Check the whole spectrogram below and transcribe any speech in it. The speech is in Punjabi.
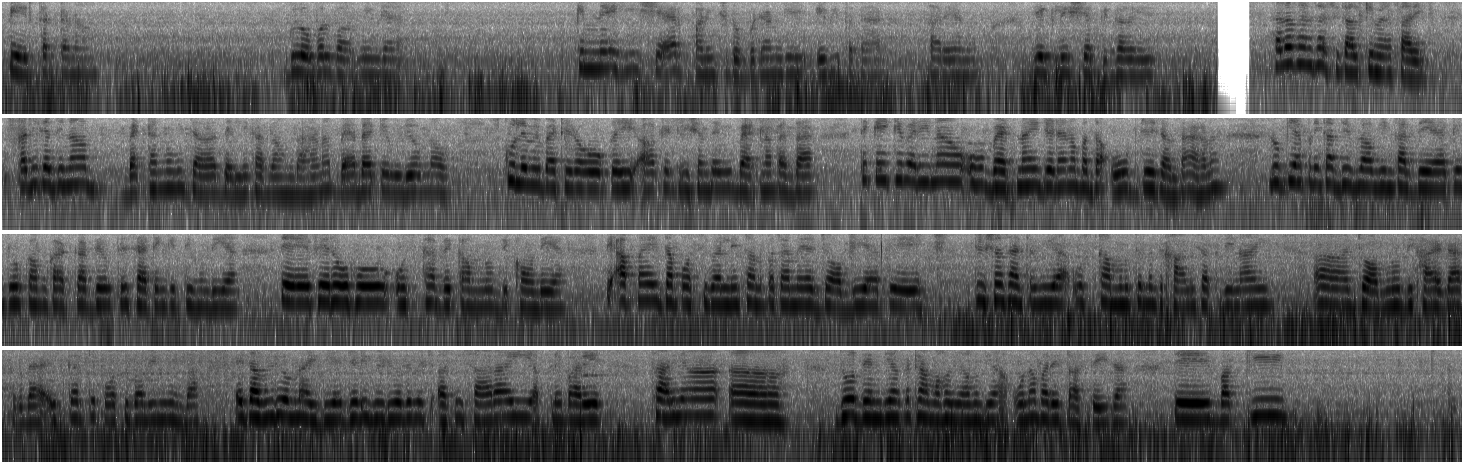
ਪੇੜ ਕੱਟਣਾ ਗਲੋਬਲ ਵਾਰਮਿੰਗ ਹੈ। ਕਿੰਨੇ ਹੀ ਸ਼ਹਿਰ ਪਾਣੀ 'ਚ ਡੁੱਬ ਜਾਣਗੇ, ਇਹ ਵੀ ਪਤਾ ਹੈ ਸਾਰਿਆਂ ਨੂੰ। ਜੇ ਗਲੇਸ਼ੀਅਰ ਪਿਘਲ ਗਏ। ਹੈਲੋ ਫਰੈਂਡਸ ਸਤਿ ਸ਼੍ਰੀ ਅਕਾਲ, ਕਿਵੇਂ ਸਾਰੇ? ਕਦੀ ਕਦੀ ਨਾ ਬੈਠਣ ਨੂੰ ਵੀ ਜ਼ਿਆਦਾ ਦਿਲ ਨਹੀਂ ਕਰਦਾ ਹੁੰਦਾ, ਹਨਾ? ਬਹਿ ਬਹਿ ਕੇ ਵੀਡੀਓ ਬਣਾਓ। ਸਕੂਲੇ ਵੀ ਬੈਠੇ ਰਹੋ, ਕਈ ਆ ਕੇ ਟਿਊਸ਼ਨ ਤੇ ਵੀ ਬੈਠਣਾ ਪੈਂਦਾ ਹੈ। ਤੇ ਕਈ ਕਈ ਵਾਰੀ ਨਾ ਉਹ ਬੈਠਣਾ ਹੀ ਜਿਹੜਾ ਨਾ ਬੰਦਾ ਉਬ ਜੇ ਜਾਂਦਾ ਹੈ, ਹਨਾ? ਲੋਕੀ ਆਪਣੇ ਘਰ ਦੀ ਵਲੌਗਿੰਗ ਕਰਦੇ ਆ ਕਿ ਜੋ ਕੰਮ ਕਾਜ ਕਰਦੇ ਉੱਥੇ ਸੈਟਿੰਗ ਕੀਤੀ ਹੁੰਦੀ ਹੈ। ਤੇ ਫਿਰ ਉਹ ਉਸ ਘਰ ਦੇ ਕੰਮ ਨੂੰ ਦਿਖਾਉਂਦੇ ਆ। ਤੇ ਆਪਾਂ ਇਦਾਂ ਪੋਸੀਬਲ ਨਹੀਂ, ਤੁਹਾਨੂੰ ਪਤਾ ਮੇਰਾ ਜੌਬ ਵੀ ਹੈ ਤੇ ਟਿਊਸ਼ਨ ਸੈਂਟਰ ਵੀ ਆ ਉਸ ਕੰਮ ਨੂੰ ਤੇ ਮੈਂ ਦਿਖਾ ਨਹੀਂ ਸਕਦੀ ਨਾ ਹੀ। ਜੌਬ ਨੂੰ ਦਿਖਾਇਆ ਜਾ ਸਕਦਾ ਹੈ। ਇਸ ਕਰਕੇ ਪੋਸੀਬਲ ਹੀ ਨਹੀਂ ਹੁੰਦਾ। ਇਦਾਂ ਵੀਡੀਓ ਬਣਾਈ ਦੀ ਹੈ, ਜਿਹੜੀ ਵੀਡੀਓ ਦੇ ਵਿੱਚ ਅਸੀਂ ਸਾਰਾ ਹੀ ਆਪਣੇ ਬਾਰੇ ਸਾਰੀਆਂ ਜੋ ਦਿਨ ਦੀਆਂ ਘਟਨਾਵਾਂ ਹੋਈਆਂ ਹੁੰਦੀਆਂ, ਉਹਨਾਂ ਬਾਰੇ ਦੱਸ ਦੇਈਦਾ। ਤੇ ਬਾਕੀ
